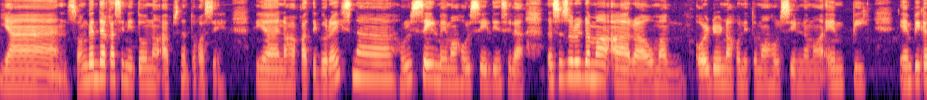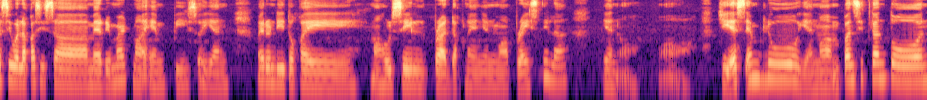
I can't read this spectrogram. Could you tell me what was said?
Yan. So, ang ganda kasi nito ng apps na to kasi. Yan, nakakategorize na. Wholesale, may mga wholesale din sila. Tapos susunod na mga araw, mag-order na ako nito mga wholesale na mga MP. MP kasi wala kasi sa Merrimart, mga MP. So, yan. Mayroon dito kay mga wholesale product na yan, yung mga price nila. Yan, oh. Oh. GSM Blue, yan, mga pansit canton.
